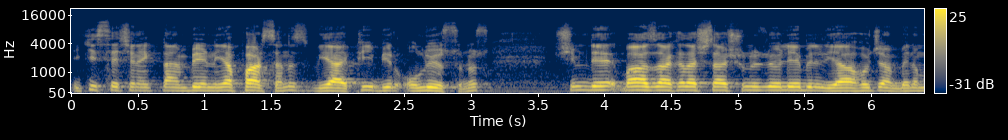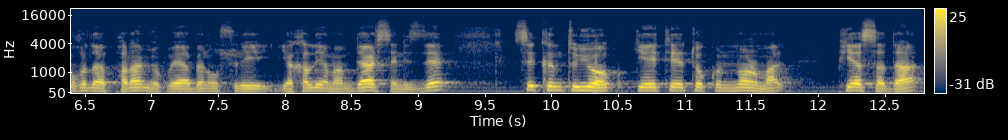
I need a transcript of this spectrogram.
İki seçenekten birini yaparsanız VIP 1 oluyorsunuz. Şimdi bazı arkadaşlar şunu söyleyebilir ya hocam benim o kadar param yok veya ben o süreyi yakalayamam derseniz de sıkıntı yok. GT token normal piyasada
